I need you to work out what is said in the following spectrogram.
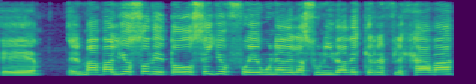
el más valioso de todos ellos fue una de las unidades que reflejaba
